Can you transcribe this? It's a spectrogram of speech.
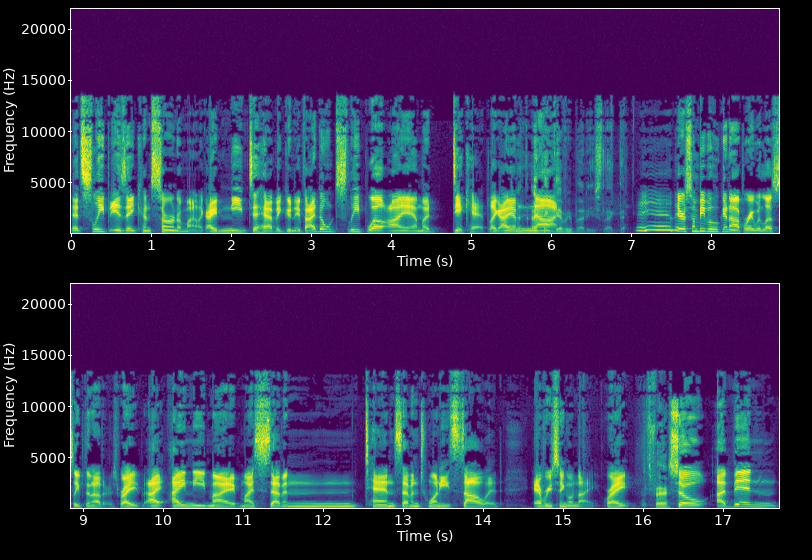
that sleep is a concern of mine. Like, I need to have a good. If I don't sleep well, I am a dickhead. Like, I am I not. think everybody's like that. Eh, there are some people who can operate with less sleep than others, right? I, I need my my 710, 720 solid every single night, right? That's fair. So I've been,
